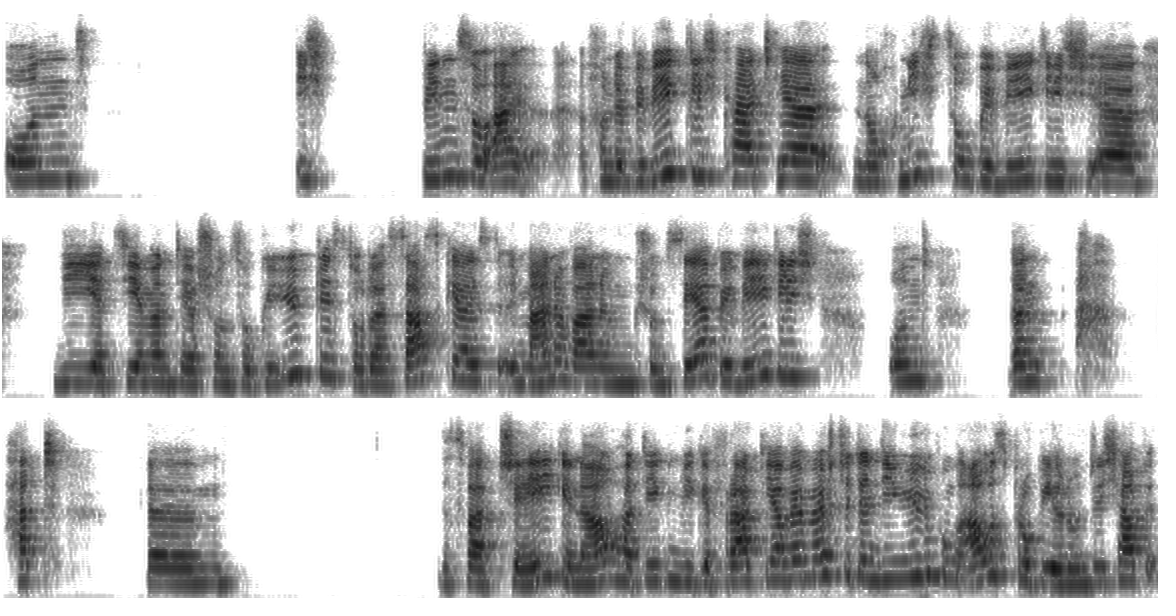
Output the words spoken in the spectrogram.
Und ich bin so von der Beweglichkeit her noch nicht so beweglich äh, wie jetzt jemand, der schon so geübt ist. Oder Saskia ist in meiner Wahrnehmung schon sehr beweglich. Und dann hat, ähm, das war Jay, genau, hat irgendwie gefragt, ja, wer möchte denn die Übung ausprobieren? Und ich habe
